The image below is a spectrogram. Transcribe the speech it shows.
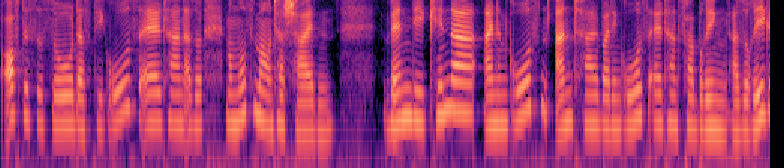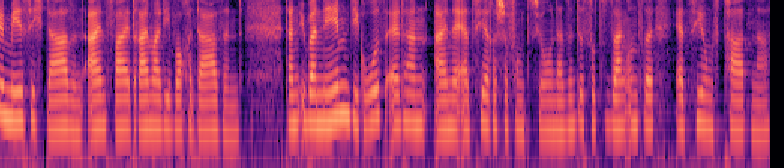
oft ist es so, dass die Großeltern, also man muss immer unterscheiden wenn die Kinder einen großen Anteil bei den Großeltern verbringen, also regelmäßig da sind, ein, zwei, dreimal die Woche da sind, dann übernehmen die Großeltern eine erzieherische Funktion. Dann sind es sozusagen unsere Erziehungspartner.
